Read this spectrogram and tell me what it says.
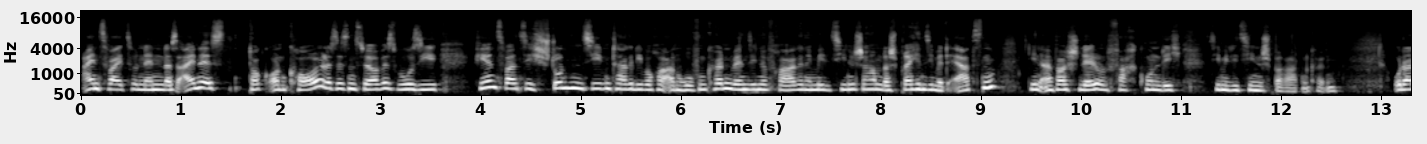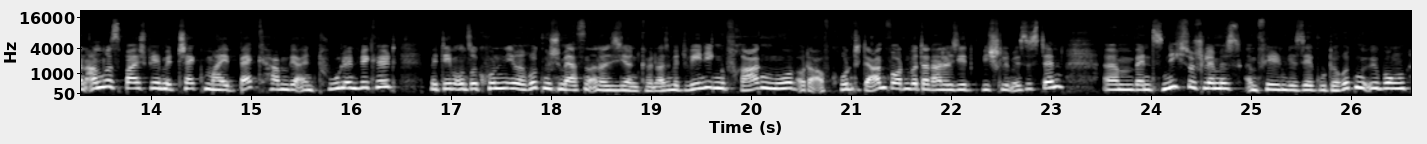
ein, zwei zu nennen. Das eine ist Talk on Call. Das ist ein Service, wo Sie 24 Stunden, sieben Tage die Woche anrufen können, wenn Sie eine Frage, eine medizinische haben. Da sprechen Sie mit Ärzten, die Ihnen einfach schnell und fachkundig Sie medizinisch beraten können. Oder ein anderes Beispiel mit Check My Back haben wir ein Tool entwickelt, mit dem unsere Kunden ihre Rückenschmerzen analysieren können. Also mit wenigen Fragen nur oder aufgrund der Antworten wird dann analysiert, wie schlimm ist es denn. Ähm, wenn es nicht so schlimm ist, empfehlen wir sehr gute Rückenübungen.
